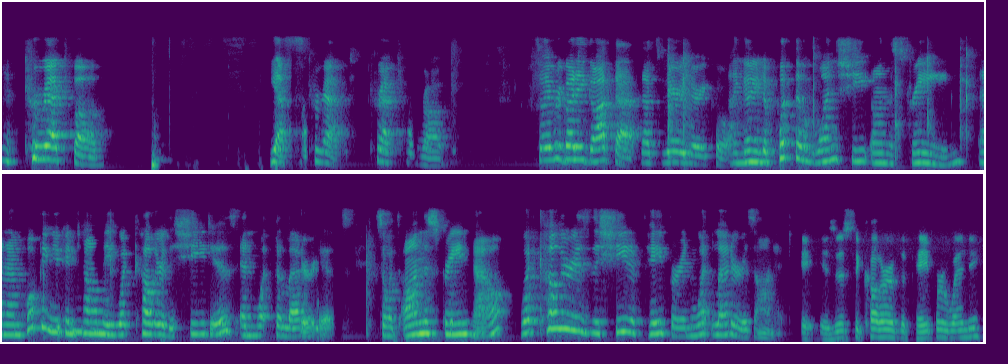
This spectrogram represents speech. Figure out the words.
Correct, Bob. Yes, correct. Correct, Rob. So everybody got that. That's very, very cool. I'm going to put the one sheet on the screen, and I'm hoping you can tell me what color the sheet is and what the letter is. So it's on the screen now. What color is the sheet of paper and what letter is on it? Is this the color of the paper, Wendy?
